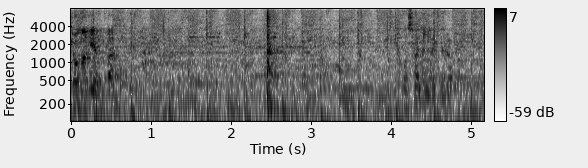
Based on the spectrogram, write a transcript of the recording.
Jean-Marie aime pas ton témoin. François, il arrive à quelle heure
